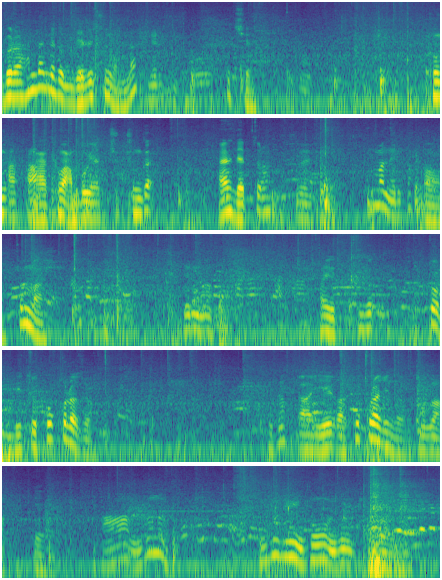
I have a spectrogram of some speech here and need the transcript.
이거를 한 단계 더 내릴 수는 없나? 내릴 수 있어. 그치 그럼 아, 아, 그럼 안 보이냐 주, 중간 아니 냅둬라 왜? 좀만 내릴까? 어 좀만 내린 거. 아 이거, 이거 또 밑으로 꼬꾸라져 그래서? 아 얘가 꼬꾸라진다고 누가? 예. 아, 이거는. 이거지, 이거, 이걸 잡아야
